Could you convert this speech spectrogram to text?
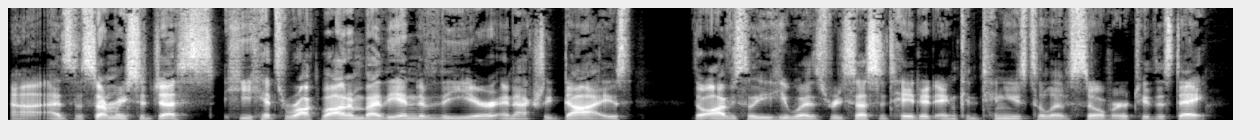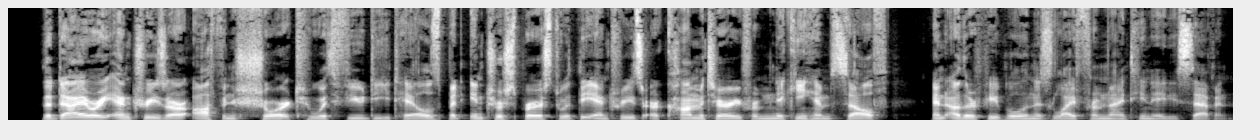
Uh, as the summary suggests, he hits rock bottom by the end of the year and actually dies, though obviously he was resuscitated and continues to live sober to this day. The diary entries are often short with few details, but interspersed with the entries are commentary from Nikki himself and other people in his life from 1987.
